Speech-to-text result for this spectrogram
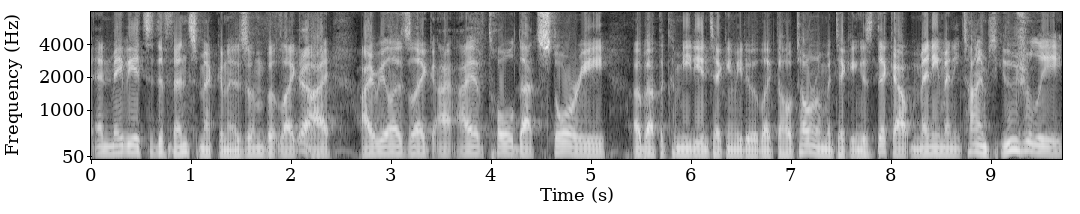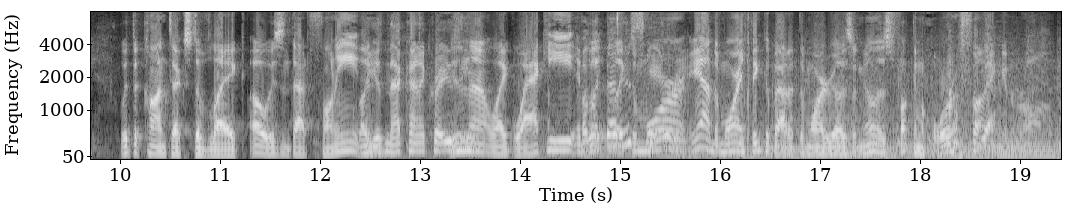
and maybe it's a defense mechanism, but like Yeah. I I realize like I, I have told that story about the comedian taking me to like the hotel room and taking his dick out many many times. Usually with the context of like, oh, isn't that funny? like And isn't that kind of crazy isn't that like wacky? But, like, that like is the more yeah, the more I think about it, the more I realize like no, this is fucking horrifying and wrong.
